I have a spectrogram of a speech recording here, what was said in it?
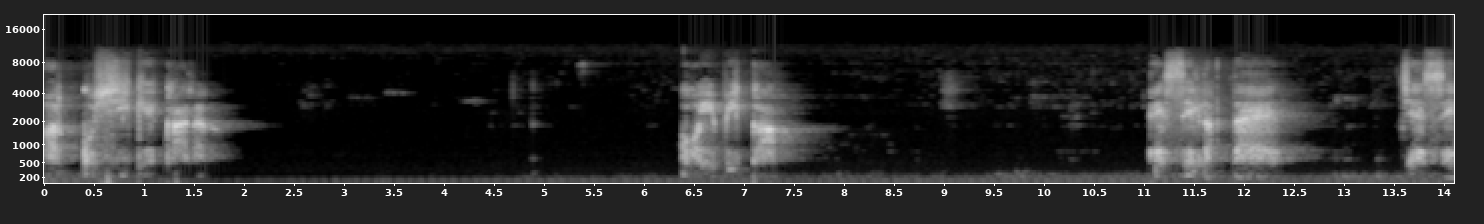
और खुशी के कारण कोई भी काम ऐसे लगता है जैसे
